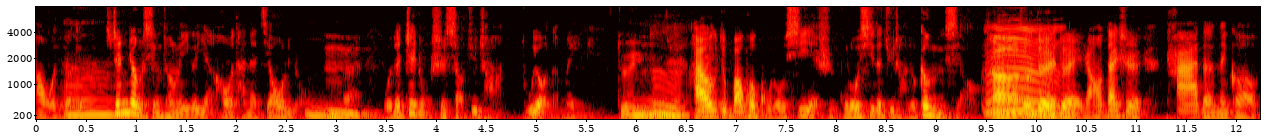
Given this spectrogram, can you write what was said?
啊，我觉得嗯。就真正形成了一个演后谈的交流，嗯。对嗯，我觉得这种是小剧场独有的魅力。对嗯。还有就包括鼓楼西也是，鼓楼西的剧场就更小，啊就嗯。对对，然后但是他的那个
